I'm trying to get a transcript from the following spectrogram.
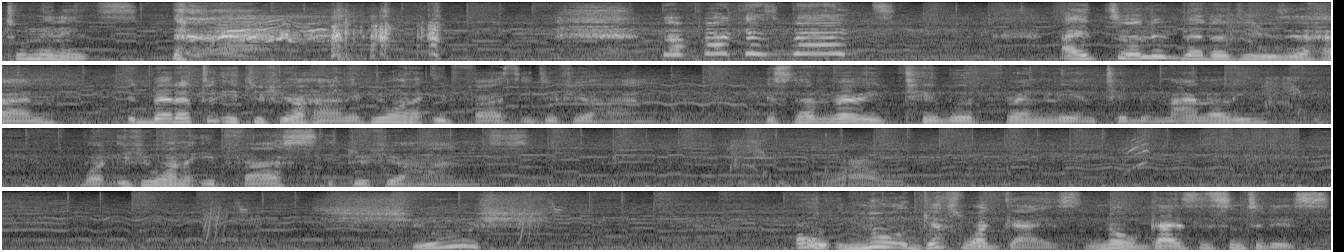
Two minutes. the fuck is that? I told you better to use your hand. It's better to eat with your hand. If you want to eat fast, eat with your hand. It's not very table friendly and table mannerly, but if you want to eat fast, eat with your hands. Wow. Shoosh. Oh no, guess what guys? No guys listen to this.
